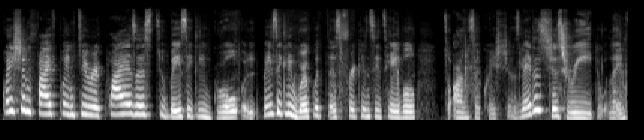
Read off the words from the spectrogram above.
Question 5.2 requires us to basically grow, basically work with this frequency table to answer questions. Let us just read the,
